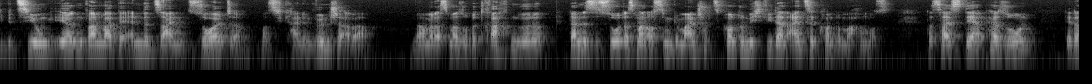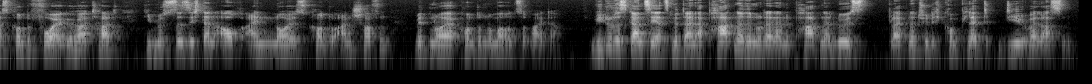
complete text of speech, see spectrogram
die Beziehung irgendwann mal beendet sein sollte, was ich keinem wünsche, aber wenn man das mal so betrachten würde, dann ist es so, dass man aus dem Gemeinschaftskonto nicht wieder ein Einzelkonto machen muss. Das heißt, der Person, der das Konto vorher gehört hat, die müsste sich dann auch ein neues Konto anschaffen mit neuer Kontonummer und so weiter. Wie du das Ganze jetzt mit deiner Partnerin oder deinem Partner löst, bleibt natürlich komplett dir überlassen.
